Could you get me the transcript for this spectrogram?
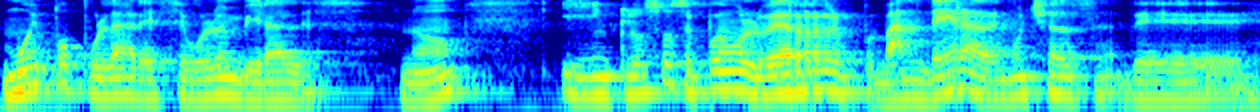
muy populares, se vuelven virales. ¿no? E incluso se puede volver bandera de muchas de,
